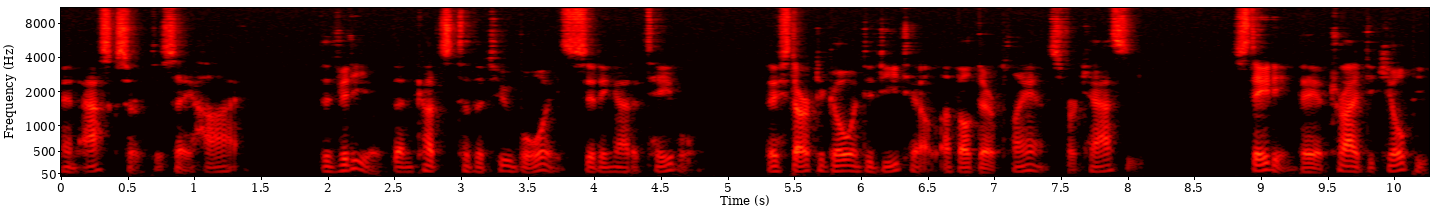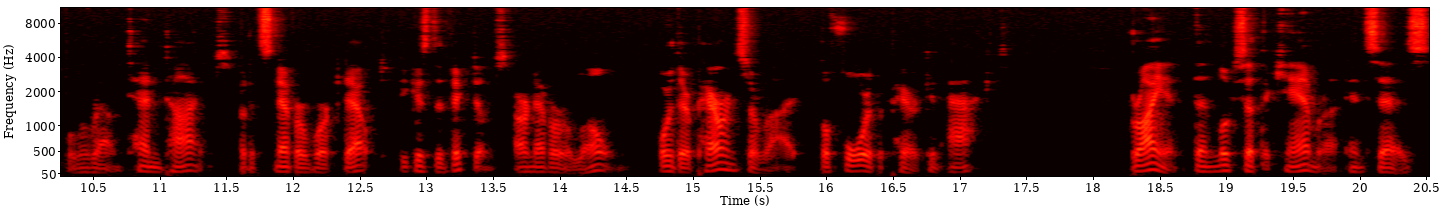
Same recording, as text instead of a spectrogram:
and asks her to say hi. The video then cuts to the two boys sitting at a table. They start to go into detail about their plans for Cassie stating they have tried to kill people around 10 times, but it's never worked out because the victims are never alone, or their parents arrive before the pair can act. Brian then looks at the camera and says,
